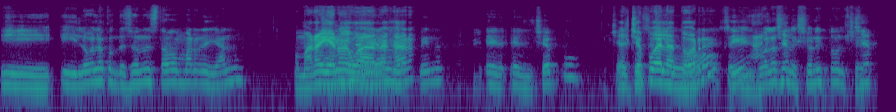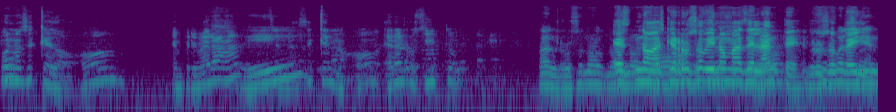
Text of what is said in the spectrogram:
Y, y luego en la contención estaba Omar Arellano. Omar Arellano de Guadalajara. El, el, Chepo. El Chepo, de la Torre, sí. Fue la selección y todo el Chepo. Chepo no se quedó. En primera A. Sí. Se me hace que no. Era el Rusito. Ah, el ruso no. No, es, no, es que el ruso vino más adelante. El ruso, Peña.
